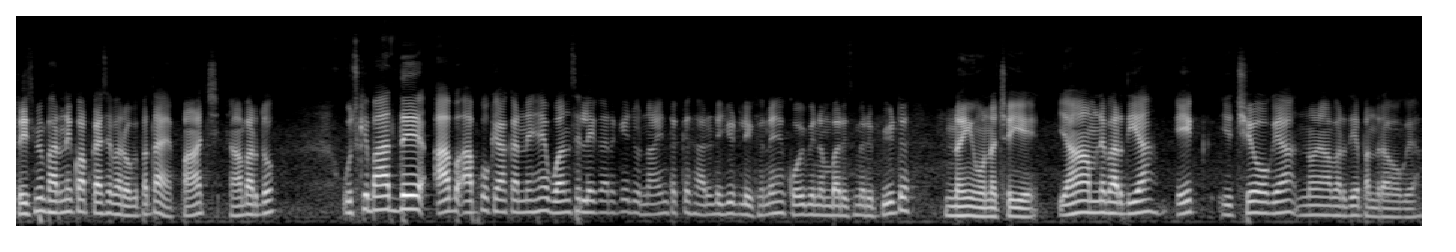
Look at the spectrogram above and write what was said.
तो इसमें भरने को आप कैसे भरोगे? पता है, पाँच, यहाँ भर दो। उसके बाद अब आपको क्या करने हैं? वन से लेकर के जो नाइन तक के सारे डिजिट लिखने हैं, कोई भी नंबर इसमें रिपीट नहीं होना चाहिए। यहाँ हमने भर दिया एक, ये छः हो गया, नौ यहाँ भर दिया, पंद्रह हो गया।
